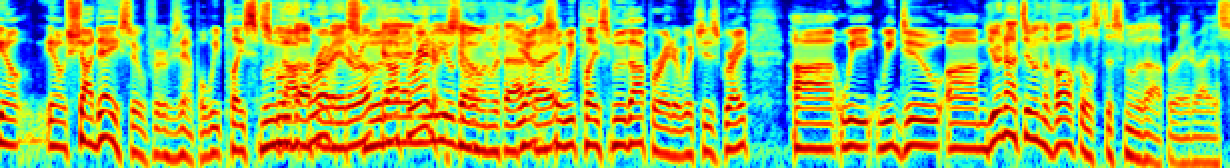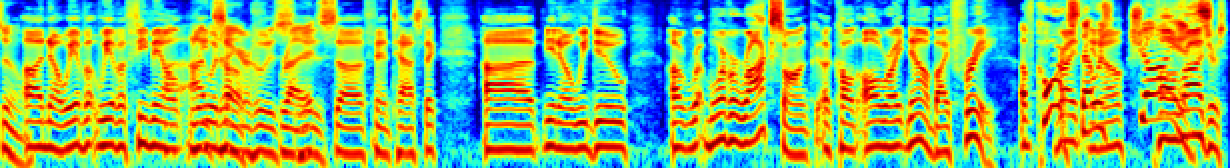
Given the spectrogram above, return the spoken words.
you know you know Sade. So for example, we play Smooth, Smooth Operator. Smooth Okay, I knew where Operator. you So- going with that, Yep. right? So we play Smooth Operator, which is great. Uh, we we do. Um, You're not doing the vocals to Smooth Operator, I assume. uh, no, we have a we have a female Uh, lead singer hope, who's right. who's uh, fantastic. Uh, you know, we do a, more of a rock song uh, called "All Right Now" by Free. Of course, Right, that was know, giant. Paul Rodgers.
